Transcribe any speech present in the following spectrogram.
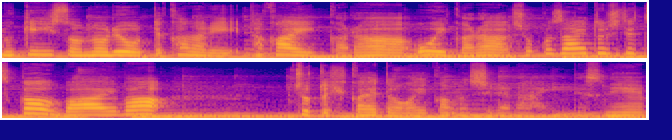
無機ヒ素の量ってかなり高いから多いから食材として使う場合はちょっと控えた方がいいかもしれないですね。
